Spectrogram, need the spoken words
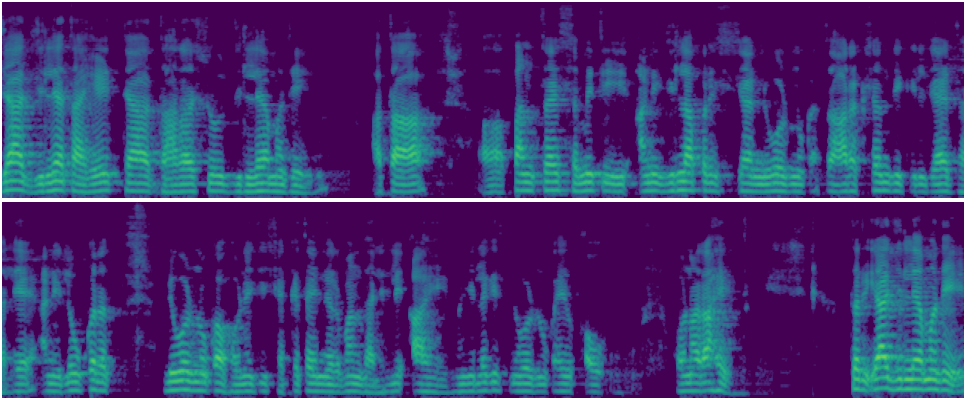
ज्या जिल्ह्यात आहे त्या धाराशिव जिल्ह्यामध्ये आता पंचायत समिती आणि जिल्हा परिषदेच्या निवडणुकाचं आरक्षण देखील जाहीर झाले आहे आणि लवकरच निवडणुका होण्याची शक्यताही निर्माण झालेली आहे. म्हणजे लगेच निवडणुकाही हो- होणार आहेत. तर या जिल्ह्यामध्ये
